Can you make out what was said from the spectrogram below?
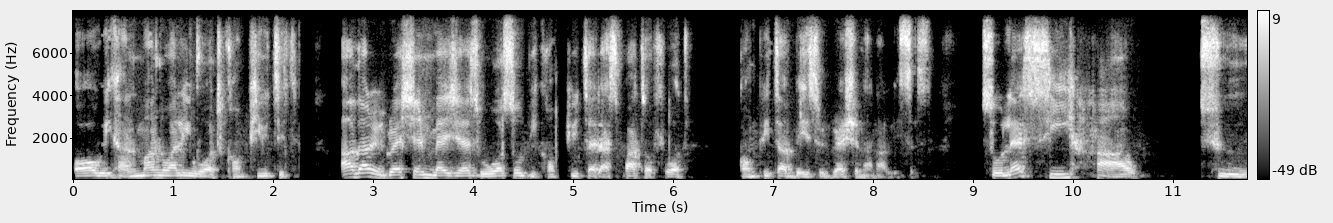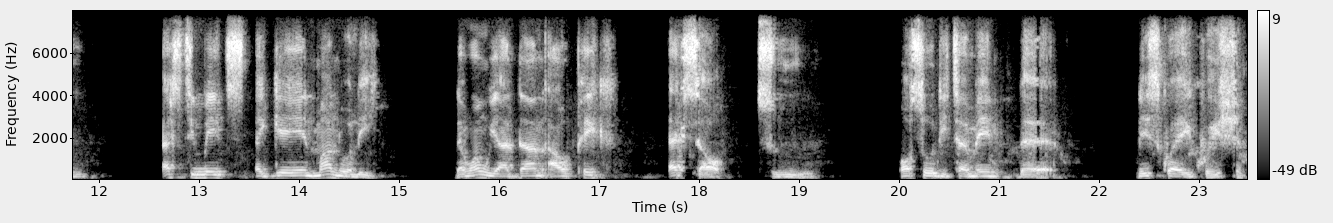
or we can manually what compute it. Other regression measures will also be computed as part of what computer-based regression analysis. So let's see how to estimate again manually. Then when we are done, I'll pick Excel to also determine the least square equation.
